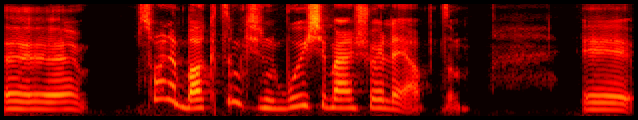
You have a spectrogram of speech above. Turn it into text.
Ee, sonra baktım ki şimdi bu işi ben şöyle yaptım. Ee,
